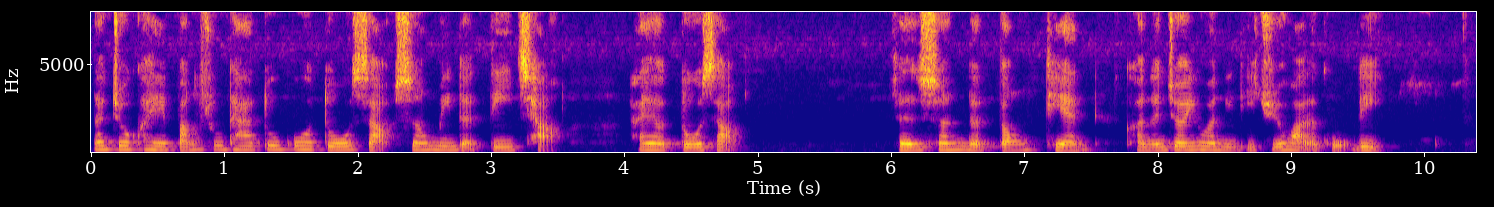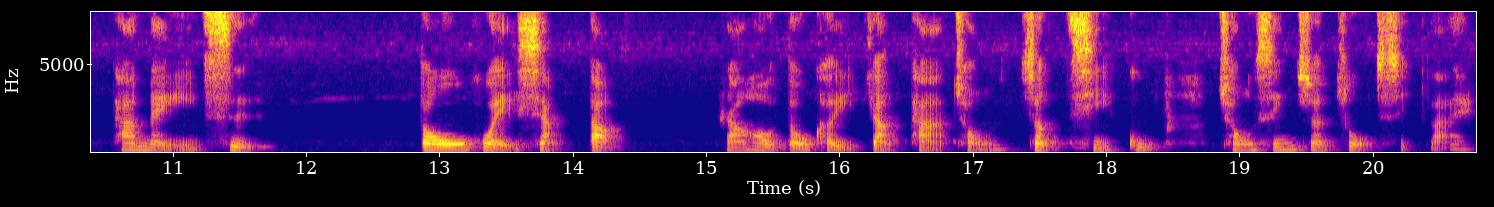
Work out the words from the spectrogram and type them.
那就可以帮助他度过多少生命的低潮，还有多少人生的冬天，可能就因为你一句话的鼓励，他每一次都会想到，然后都可以让他重整旗鼓，重新振作起来。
